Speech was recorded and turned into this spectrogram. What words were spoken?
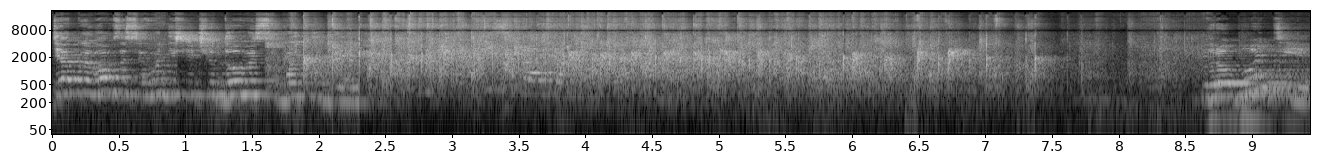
Дякую вам за сьогоднішній чудовий суботній день. В роботі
